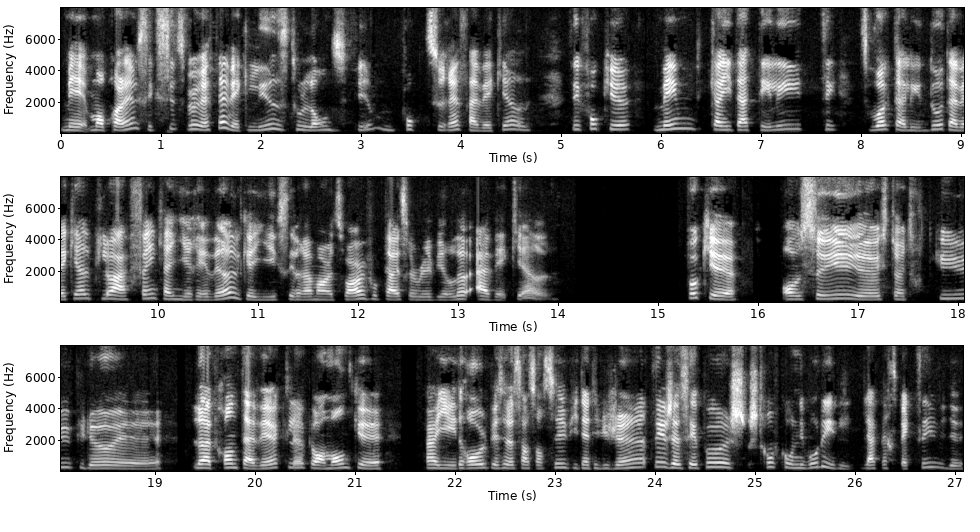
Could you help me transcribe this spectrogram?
Mais mon problème, c'est que si tu veux rester avec Liz tout le long du film, faut que tu restes avec elle. Il faut que, même quand il est à la télé, tu vois que tu as les doutes avec elle, puis là, à la fin, quand il révèle que c'est vraiment un tueur, il faut que tu ailles ce reveal-là avec elle. Pas que on le sait, euh, c'est un trou de cul, puis là, euh, là, après, on avec, puis on montre que ah, il est drôle, puis il essaie de s'en sortir, puis il est intelligent. Tu sais, je sais pas, je, trouve qu'au niveau de la perspective de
